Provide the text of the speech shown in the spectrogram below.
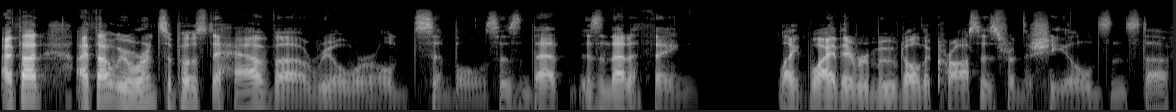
I thought I thought we weren't supposed to have uh, real world symbols. Isn't that isn't that a thing? Like why they removed all the crosses from the shields and stuff.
